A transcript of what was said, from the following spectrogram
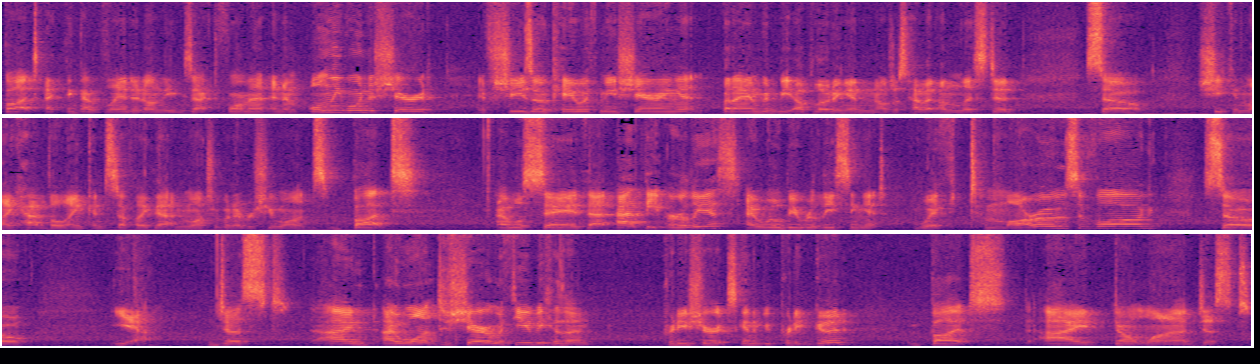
but I think I've landed on the exact format, and I'm only going to share it if she's okay with me sharing it, but I am going to be uploading it and I'll just have it unlisted, so she can like have the link and stuff like that and watch it whenever she wants. But I will say that at the earliest, I will be releasing it with tomorrow's vlog, so yeah, just, I, I want to share it with you because I'm pretty sure it's going to be pretty good, but I don't want to just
